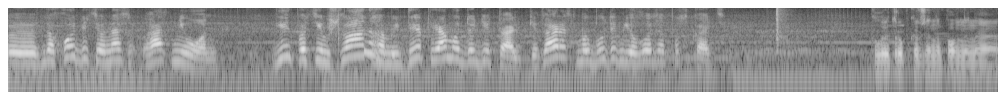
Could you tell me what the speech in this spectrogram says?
е, знаходиться у нас газ Ніон. Він по цим шлангам йде прямо до детальки. Зараз ми будемо його запускати. Коли трубка вже наповнена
